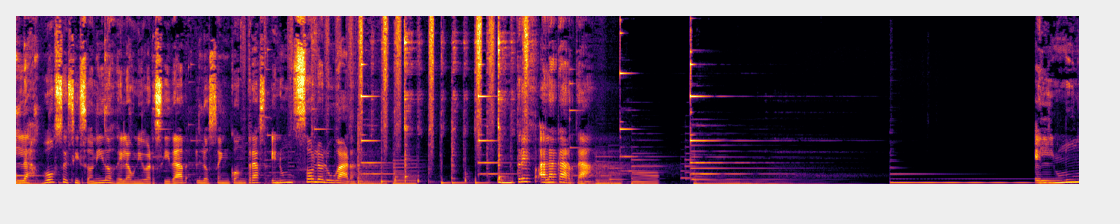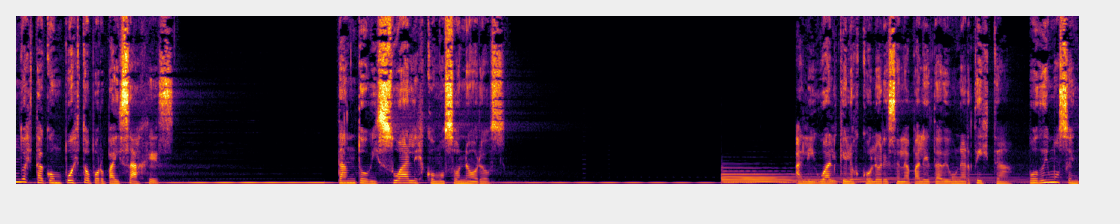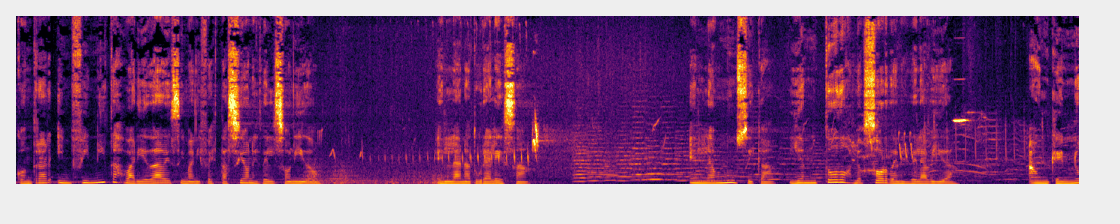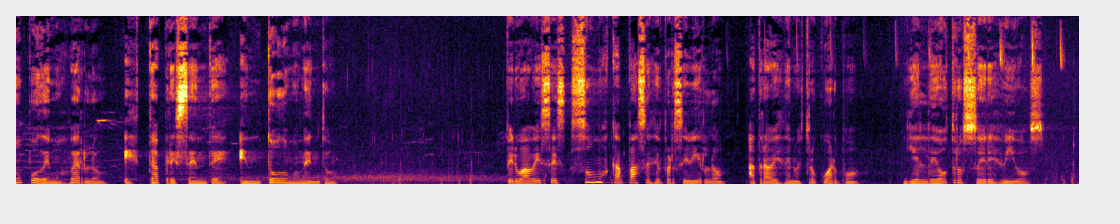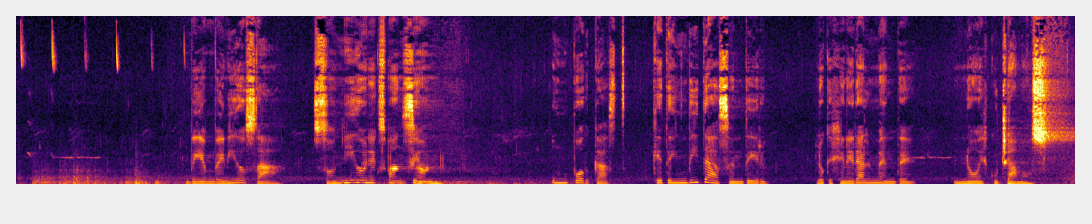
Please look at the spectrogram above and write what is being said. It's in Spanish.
Las voces y sonidos de la universidad los encontrás en un solo lugar. Un tref a la carta. El mundo está compuesto por paisajes, tanto visuales como sonoros. Al igual que los colores en la paleta de un artista, podemos encontrar infinitas variedades y manifestaciones del sonido en la naturaleza, en la música y en todos los órdenes de la vida. Aunque no podemos verlo, está presente en todo momento. Pero a veces somos capaces de percibirlo a través de nuestro cuerpo y el de otros seres vivos. Bienvenidos a Sonido en Expansión, un podcast que te invita a sentir lo que generalmente no escuchamos.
